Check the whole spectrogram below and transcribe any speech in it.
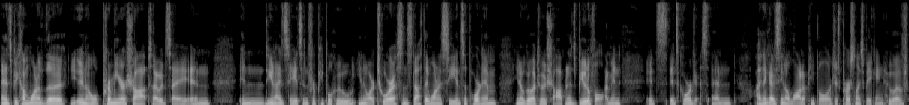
and it's become one of the you know premier shops i would say in in the united states. And for people who you know are tourists and stuff they want to see and support him you know go out to his shop and it's beautiful. I mean it's it's gorgeous. And i think i've seen a lot of people just personally speaking who have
